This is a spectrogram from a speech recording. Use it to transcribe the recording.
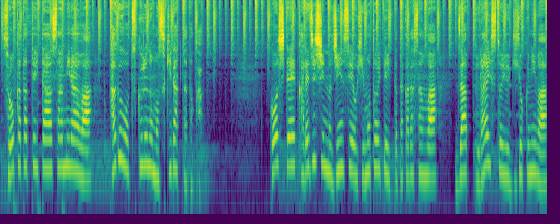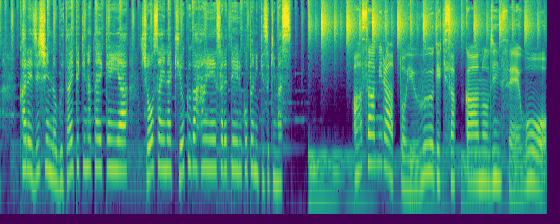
そう語っていたアーサー・ミラーは家具を作るのも好きだったとか。こうして彼自身の人生を紐解いていった高田さんはザ・プライスという戯曲には彼自身の具体的な体験や詳細な記憶が反映されていることに気づきます。アーサー・ミラーという劇作家の人生を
